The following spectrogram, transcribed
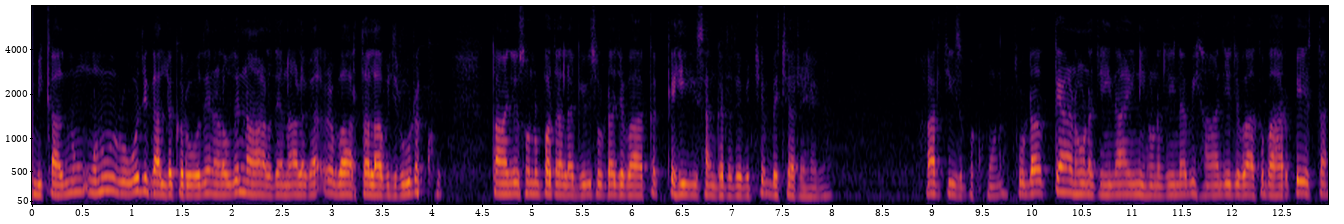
ਵੀ ਕੱਲ ਨੂੰ ਉਹਨੂੰ ਰੋਜ਼ ਗੱਲ ਕਰੋ ਉਹਦੇ ਨਾਲ ਉਹਦੇ ਨਾਲ ਦੇ ਨਾਲ ਗ- ਵਾਰਤਾਲਾਪ ਜ਼ਰੂਰ ਰੱਖੋ। ਤਾਂ ਜੋ ਤੁਹਾਨੂੰ ਪਤਾ ਲੱਗੇ ਵੀ ਤੁਹਾਡਾ ਜਵਾਕ ਕਹੀ ਜੀ ਸੰਗਤ ਦੇ ਵਿੱਚ ਵਿਚਰ ਰਿਹਾ ਹੈਗਾ। ਹਰ ਚੀਜ਼ ਪੱਖੋਂ ਨਾ ਤੁਹਾਡਾ ਧਿਆਨ ਹੋਣਾ ਚਾਹੀਦਾ ਇਹ ਨਹੀਂ ਹੋਣਾ ਚਾਹੀਦਾ ਵੀ ਹਾਂ, ਜੇ ਜਵਾਕ ਬਾਹਰ ਭੇਜਤਾ,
